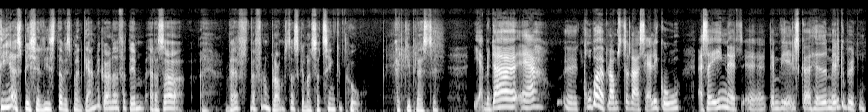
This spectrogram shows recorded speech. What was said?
De her specialister, hvis man gerne vil gøre noget for dem, er der så hvad, hvad for nogle blomster skal man så tænke på at give plads til? Ja, men der er øh, grupper af blomster, der er særlig gode. Altså en af øh, dem, vi elsker at have, mælkebøtten,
